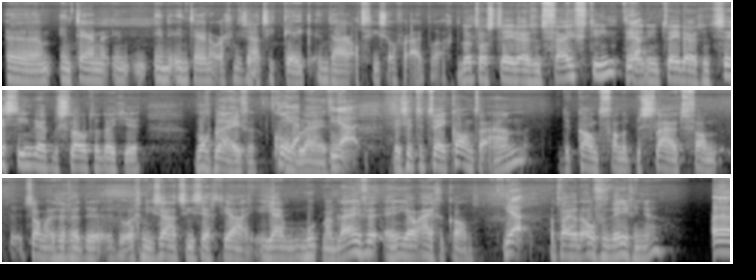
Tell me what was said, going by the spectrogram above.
um, interne, in, in de interne organisatie ja. keek en daar advies over uitbracht. Dat was 2015 ja. en in 2016 werd besloten dat je mocht blijven, kon blijven. Er zitten twee kanten aan de kant van het besluit van, zal maar zeggen, de, de organisatie zegt ja, jij moet maar blijven en jouw eigen kant. Ja. Wat waren de overwegingen? Uh,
